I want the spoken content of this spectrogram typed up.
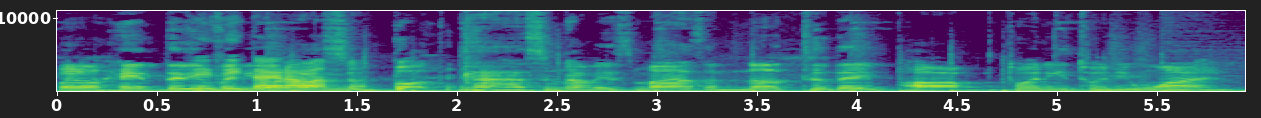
Bueno, gente, Sí, sí, está bienvenidos a grabando. su podcast una vez más a Not Today Pop 2021.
